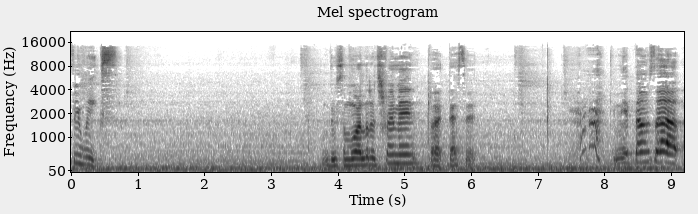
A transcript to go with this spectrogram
few weeks. Do some more little trimming, but that's it. Ah, give me a thumbs up.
